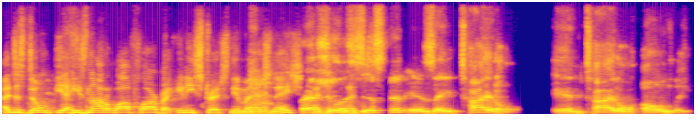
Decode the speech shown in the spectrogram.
I just don't yeah, he's not a wildflower by any stretch of the imagination. Special just, assistant just, is a title in title only.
